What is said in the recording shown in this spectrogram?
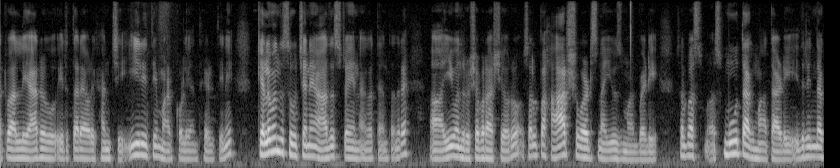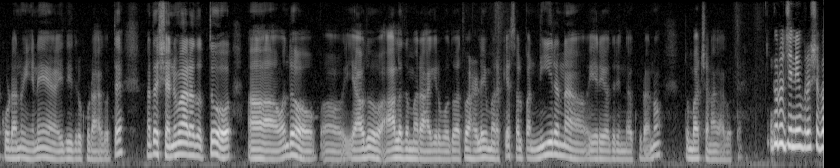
ಅಥವಾ ಅಲ್ಲಿ ಯಾರು ಇರ್ತಾರೆ ಅವ್ರಿಗೆ ಹಂಚಿ ಈ ರೀತಿ ಮಾಡ್ಕೊಳ್ಳಿ ಅಂತ ಹೇಳ್ತೀನಿ. ಕೆಲವೊಂದು ಸೂಚನೆ ಆದಷ್ಟು ಏನಾಗುತ್ತೆ ಅಂತಂದರೆ ಈ ಒಂದು ವೃಷಭ ರಾಶಿಯವರು ಸ್ವಲ್ಪ ಹಾರ್ಶ್ ವರ್ಡ್ಸ್ನ ಯೂಸ್ ಮಾಡಬೇಡಿ. ಸ್ವಲ್ಪ ಸ್ಮೂತಾಗಿ ಮಾತಾಡಿ. ಇದರಿಂದ ಕೂಡ ಏನೇ ಇದಿದ್ರೂ ಕೂಡ ಆಗುತ್ತೆ. ಮತ್ತು ಶನಿವಾರದೊತ್ತು ಒಂದು ಯಾವುದು ಆಲದ ಮರ ಆಗಿರ್ಬೋದು ಅಥವಾ ಹಳ್ಳಿ ಮರಕ್ಕೆ ಸ್ವಲ್ಪ ನೀರನ್ನು ಏರಿಯೋದ್ರಿಂದ ಕೂಡ ತುಂಬ ಚೆನ್ನಾಗಾಗುತ್ತೆ. ಗುರುಜಿ, ನೀವು ವೃಷಭ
